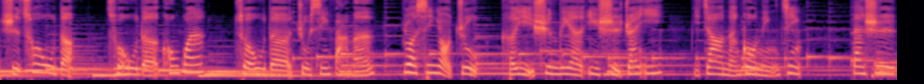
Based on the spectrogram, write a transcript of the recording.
是错误的，错误的空观，错误的住心法门。若心有住，可以训练意识专一，比较能够宁静。但是，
